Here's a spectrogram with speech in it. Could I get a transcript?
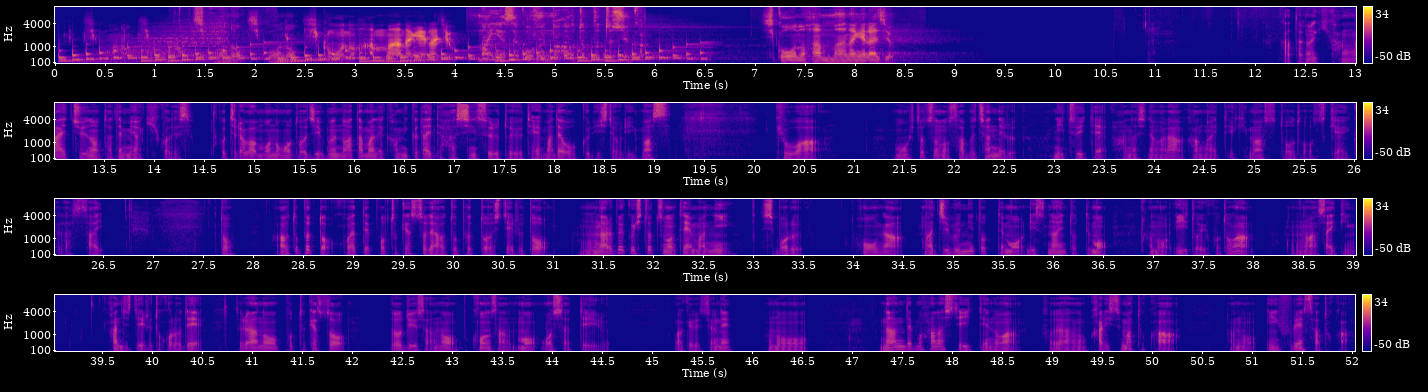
思考の思考の思考の思考の思考のハンマー投げラジオ。毎朝5分のアウトプット週間。思考のハンマー投げラジオ。肩書き考え中の立見明彦です。こちらは物事を自分の頭で噛み砕いて発信するというテーマでお送りしております。今日はもう一つのサブチャンネルについて話しながら考えていきます。どうぞお付き合いください。アウトプットこうやってポッドキャストでアウトプットをしているとなるべく一つのテーマに絞る方が、まあ、自分にとってもリスナーにとってもあのいいということが、まあ、最近感じているところでそれはあのポッドキャストプロデューサーのコンさんもおっしゃっているわけですよね。あの何でも話していいっていうのはそれはあのカリスマとかあのインフルエンサーとか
